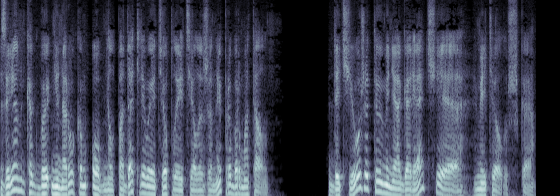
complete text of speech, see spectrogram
Зырян как бы ненароком обнял податливое теплое тело жены, пробормотал. «Да чего же ты у меня горячая, метелушка?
